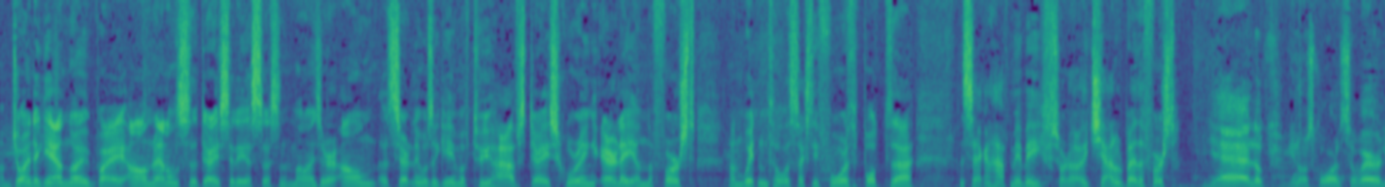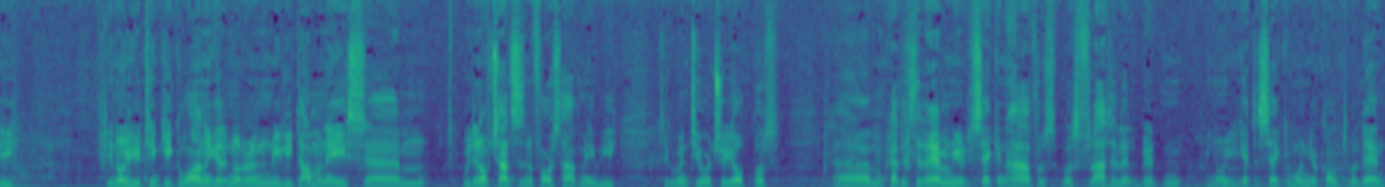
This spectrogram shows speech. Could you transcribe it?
I'm joined again now by Alan Reynolds, the Derry City assistant manager. Alan, it certainly was a game of two halves. Derry scoring early in the first and waiting until the 64th, but uh, the second half maybe sort of outshadowed by the first. Yeah, look, you know, scoring so early, you know, you think you go on and get another and really dominate. Um, with enough chances in the first half, maybe to go in two or three up, but um, credit to them. Your second half was, was flat a little bit, and you know, you get the second one, you're comfortable then.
